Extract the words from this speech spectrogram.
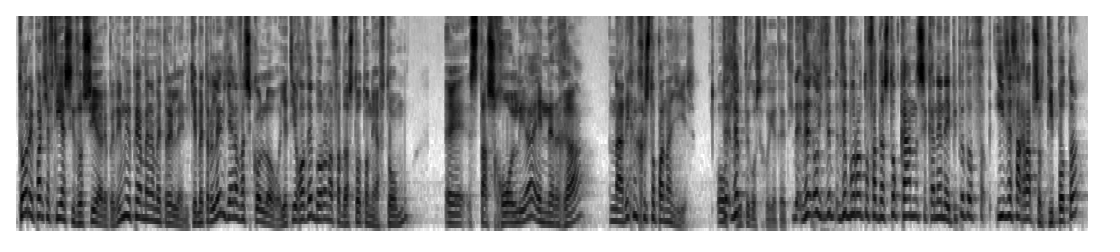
Τώρα υπάρχει αυτή η ασυδοσία, ρε παιδί μου, η οποία μένα με τρελαίνει. Και με τρελαίνει για ένα βασικό λόγο. Γιατί εγώ δεν μπορώ να φανταστώ τον εαυτό μου ε, στα σχόλια ενεργά να ρίχνει Χριστοπαναγίες. Όχι, Δε- ούτε εγώ σε έχω για τέτοιο. Ναι, δεν- όχι, δεν, δεν μπορώ να το φανταστώ καν σε κανένα επίπεδο. Θα- Ή δεν θα γράψω τίποτα,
